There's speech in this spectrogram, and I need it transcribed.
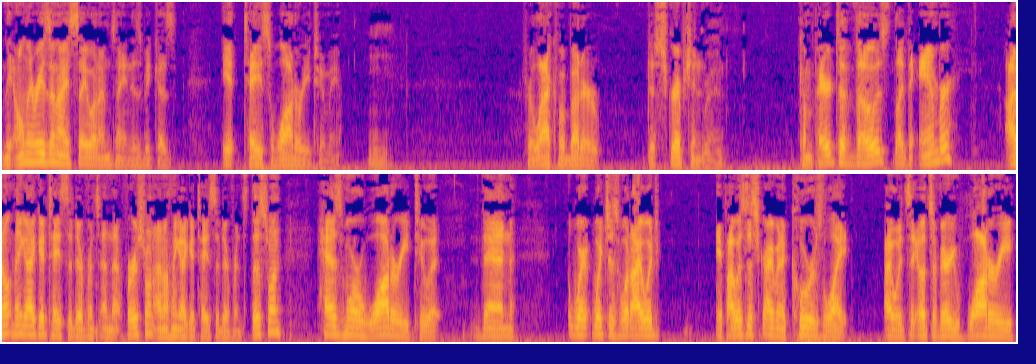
The only reason I say what I'm saying is because it tastes watery to me. For lack of a better description, Right. compared to those, like the amber, I don't think I could taste the difference. And that first one, I don't think I could taste the difference. This one has more watery to it than, where, which is what I would, if I was describing a Coors Light, I would say, oh, it's a very watery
